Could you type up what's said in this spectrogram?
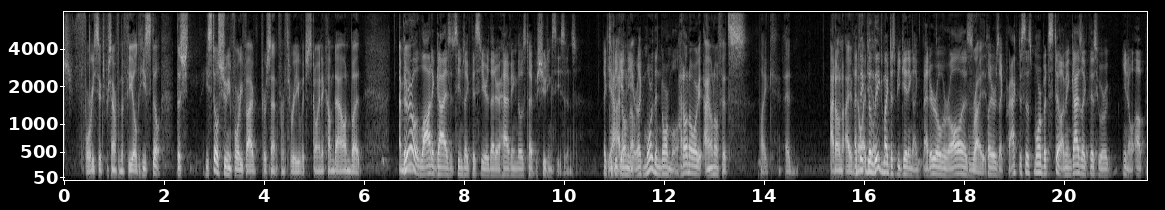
46% from the field. He's still the sh- he's still shooting 45% from 3, which is going to come down, but I mean There are a lot of guys it seems like this year that are having those type of shooting seasons, like Yeah, to begin the year, know. like more than normal. I don't know. I don't know if it's like a, I don't. I have I no think idea. the league might just be getting like better overall as Right. players like practice this more. But still, I mean, guys like this who are you know up,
